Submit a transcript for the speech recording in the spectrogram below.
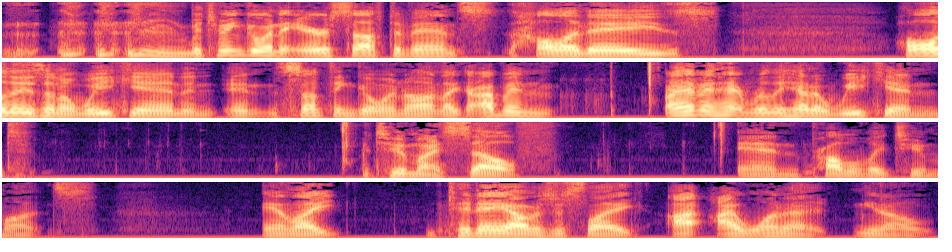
between going to airsoft events, holidays, holidays on a weekend, and, and something going on. Like I've been, I haven't had really had a weekend to myself in probably two months, and like today, I was just like, I, I want to, you know,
